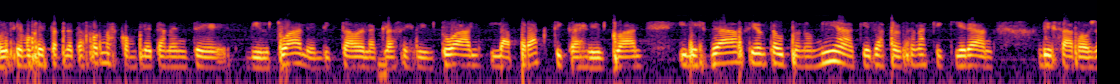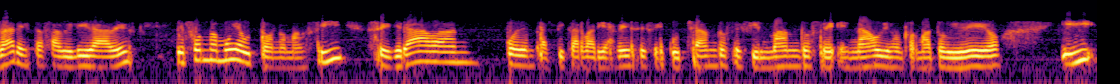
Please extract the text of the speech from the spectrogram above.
decíamos, esta plataforma es completamente virtual, el dictado de la clase es virtual, la práctica es virtual y les da cierta autonomía a aquellas personas que quieran desarrollar estas habilidades de forma muy autónoma, ¿sí? Se graban, pueden practicar varias veces escuchándose, filmándose en audio, en formato video y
